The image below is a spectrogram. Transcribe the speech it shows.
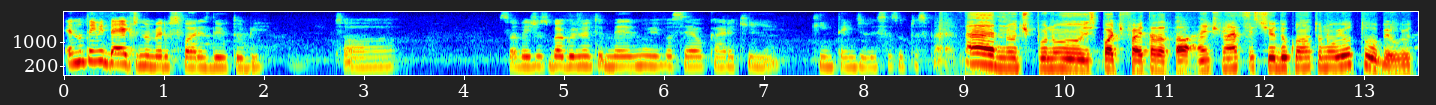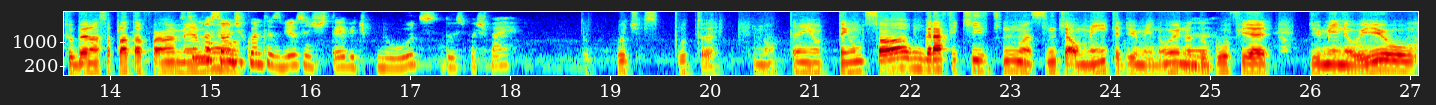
Eu não tenho ideia de números fora do YouTube. Só. Só vejo os bagulhos no YouTube mesmo e você é o cara que, que entende dessas outras paradas. É, no tipo no Spotify tal, tal, tal, a gente não é assistido quanto no YouTube. O YouTube é a nossa plataforma Você tem mesmo. noção de quantas views a gente teve, tipo, no Woods do Spotify? Putz, puta, não tenho. Tem um, só um grafiquezinho assim que aumenta, diminui. No É. do Goofy é, diminuiu.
